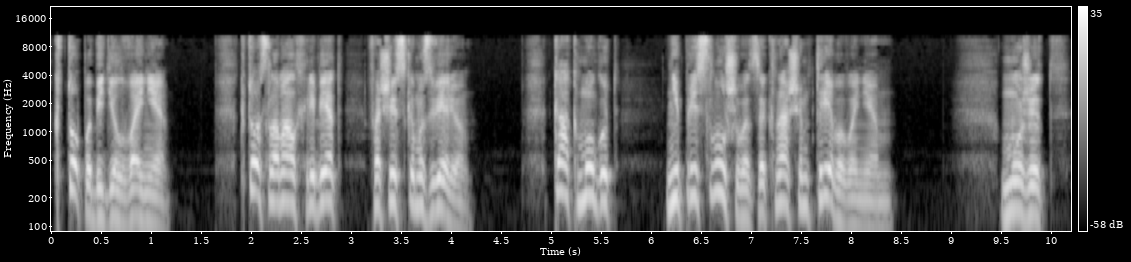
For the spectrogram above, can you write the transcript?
Кто победил в войне? Кто сломал хребет фашистскому зверю? Как могут не прислушиваться к нашим требованиям? Может,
